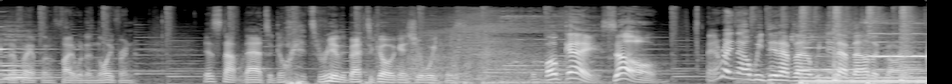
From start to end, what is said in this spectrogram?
definitely have to fight with a Noivern. It's not bad to go. It's really bad to go against your weakness. Okay, so, and right now we did have the we did have the other card.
